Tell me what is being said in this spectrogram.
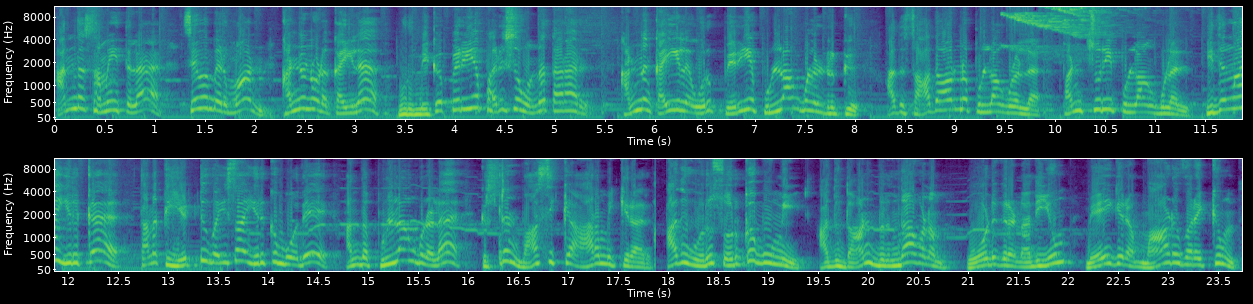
அந்த சமயத்துல சிவபெருமான் கண்ணனோட கையில ஒரு மிகப்பெரிய பரிசு ஒன்ன தராரு. கண்ணன் கையில ஒரு பெரிய புல்லாங்குழல் இருக்கு. அது சாதாரண புல்லாங்குழல் பன்சுரி புல்லாங்குழல். இதெல்லாம் இருக்க தனக்கு எட்டு வயசா இருக்கும் போதே அந்த புல்லாங்குழலை கிருஷ்ணன் வாசிக்க ஆரம்பிக்கிறார். அது ஒரு சொர்க்க பூமி அதுதான் பிருந்தாவனம். ஓடுகிற நதியும் மேய்கிற மாடு வரைக்கும்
